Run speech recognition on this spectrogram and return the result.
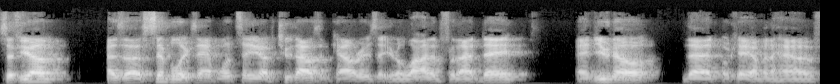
So if you have, as a simple example, let's say you have 2000 calories that you're allotted for that day, and you know that, okay, I'm going to have,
